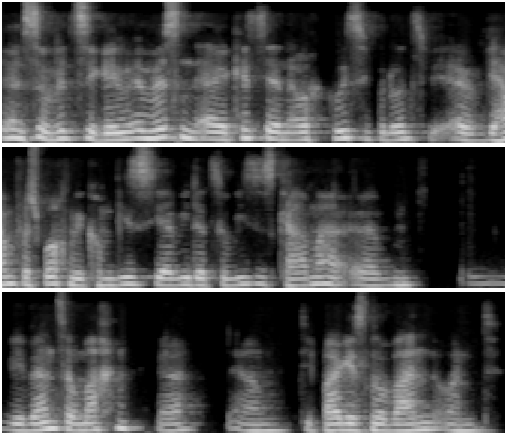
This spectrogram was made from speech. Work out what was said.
ja, so witzig. Wir müssen, äh, Christian, auch Grüße von uns. Wir, äh, wir haben versprochen, wir kommen dieses Jahr wieder zu Mises Karma. Ähm, wir werden es so machen. Ja, ähm, die Frage ist nur wann und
